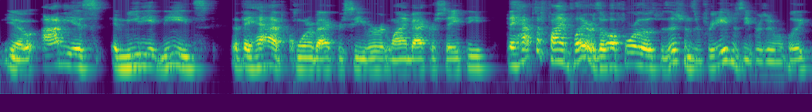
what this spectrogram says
you know obvious immediate needs that they have cornerback receiver linebacker safety they have to find players at all four of those positions in free agency presumably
